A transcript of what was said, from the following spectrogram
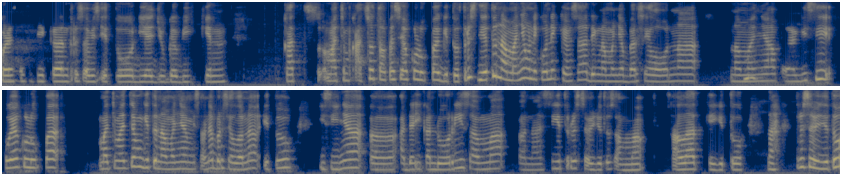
Korean spicy chicken terus habis itu dia juga bikin katsu macam katsu atau apa sih aku lupa gitu. Terus dia tuh namanya unik-unik kayak misalnya ada yang namanya Barcelona namanya apa lagi sih pokoknya aku lupa macam-macam gitu namanya. Misalnya Barcelona itu isinya eh, ada ikan dori sama eh, nasi terus habis itu sama salad kayak gitu. Nah terus habis itu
